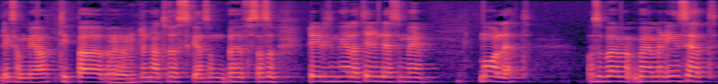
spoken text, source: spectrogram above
liksom jag tippa över mm. den här tröskeln som behövs. Alltså, det är liksom hela tiden det som är målet. Och så börjar, börjar man inse att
